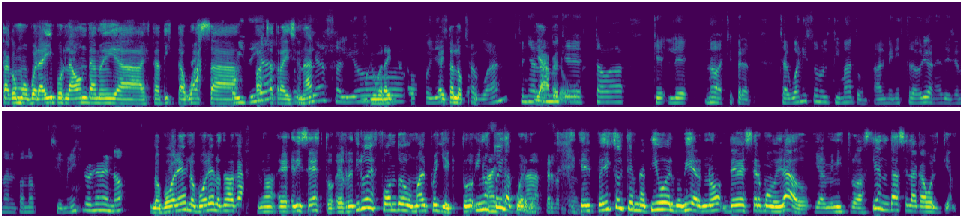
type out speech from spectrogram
Está como por ahí por la onda media estatista guasa, Hoy día, facha tradicional. hoy día salió, por ahí hoy día ahí salió Chaguán Ya, señalando pero- que estaba, que le, no, es que espérate, Chaguán hizo un ultimátum al ministro Briones diciendo en el fondo, si el ministro Briones no, Lo pone, lo pone, lo tengo acá. No, eh, dice esto, el retiro de fondos es un mal proyecto y no Ah, estoy ya. de acuerdo. Ah, perdón, perdón. El proyecto alternativo del gobierno debe ser moderado y al ministro de Hacienda se le acabó el tiempo.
